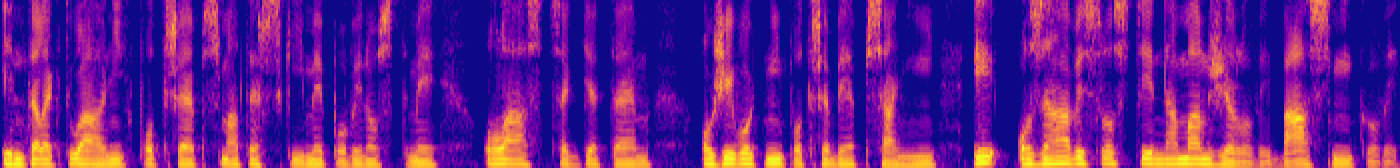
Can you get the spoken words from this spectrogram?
intelektuálních potřeb s mateřskými povinnostmi, o lásce k dětem, o životní potřebě psaní i o závislosti na manželovi, básníkovi.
